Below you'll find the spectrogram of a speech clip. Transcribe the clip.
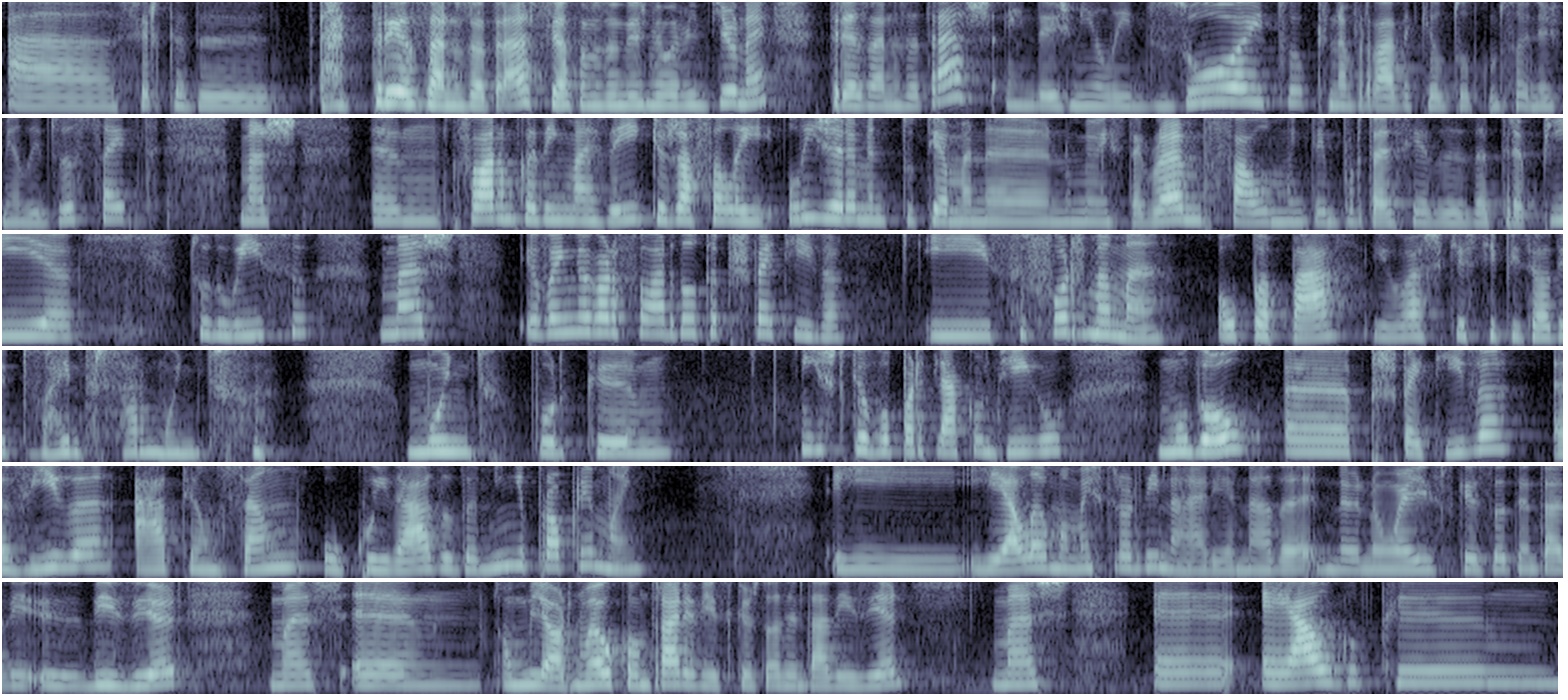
há cerca de há três anos atrás, já estamos em 2021, né? Três anos atrás, em 2018, que na verdade aquilo tudo começou em 2017, mas um, falar um bocadinho mais daí, que eu já falei ligeiramente do tema na, no meu Instagram, falo muito da importância de, da terapia, tudo isso, mas eu venho agora falar de outra perspectiva. E se fores mamã ou papá, eu acho que este episódio te vai interessar muito. muito, porque isto que eu vou partilhar contigo mudou a perspectiva, a vida, a atenção, o cuidado da minha própria mãe. E, e, ela é uma mãe extraordinária, nada, não é isso que eu estou a tentar dizer, mas, um, ou melhor, não é o contrário disso que eu estou a tentar dizer, mas uh, é algo que,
